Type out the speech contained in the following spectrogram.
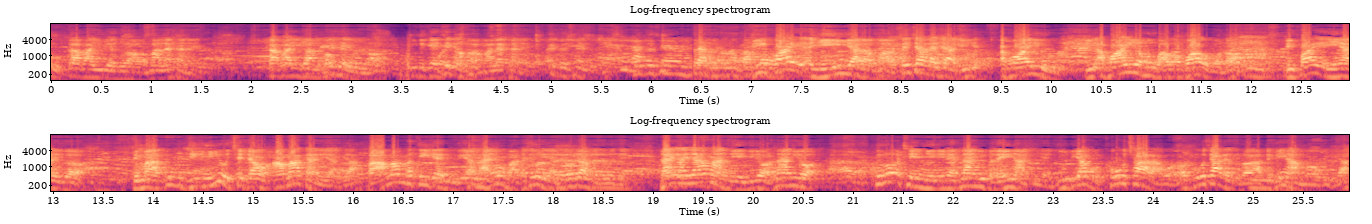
ကိုကာပါယူတယ်ဆိုတာကိုအမလက်ခံနိုင် တယ်ကာပါယူတာမဟုတ်တယ်ဘူးနော်သူတကယ်ချစ်တယ်ဆိုတာအမလက်ခံနိုင်တယ်အဲ့ဒါချင်းအဲ့ဒါချင်းတက်တယ်မှာဒီအဖွားရဲ့အရင်ကြီးရတော့မှစိတ်ချလိုက်ကြဒီအဖွားကြီးကိုဒီအဖွားကြီးတော့မဟုတ်ပါဘူးအဖွားကိုပေါ့နော်ဒီဖွားရဲ့အရင်ရတယ်ဆိုတော့ဒီမှာသူဒီအမီးကိုချစ်ကြောင်းအာမခံရဗျာဘာမှမသိတဲ့လူတွေကလိုင်းပေါ်မှာတချို့တွေကပြောကြတယ်လို့ဆိုနိုင်ငံသားမှနေပြီးတော့လှမ်းပြီးတော့သူတို့အထင်မြင်နေတဲ့လှမ်းပြီးပလိန်းတာရှိတယ်လူတယောက်ကိုထိုးချတာပေါ့နော်ထိုးချတယ်ဆိုတော့တပြင်းဟာမဟုတ်ဘူးဗျာ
